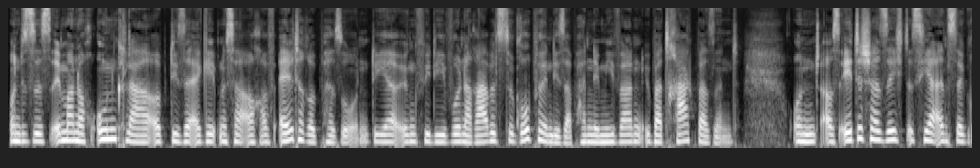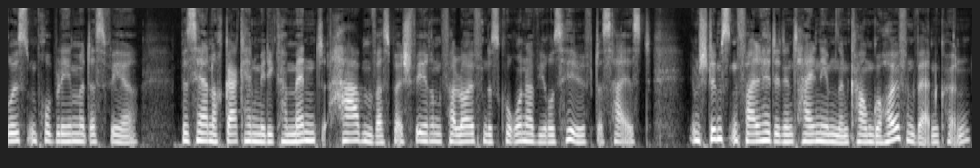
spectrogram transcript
Und es ist immer noch unklar, ob diese Ergebnisse auch auf ältere Personen, die ja irgendwie die vulnerabelste Gruppe in dieser Pandemie waren, übertragbar sind. Und aus ethischer Sicht ist hier eines der größten Probleme, dass wir bisher noch gar kein Medikament haben, was bei schweren Verläufen des Coronavirus hilft. Das heißt, im schlimmsten Fall hätte den Teilnehmenden kaum geholfen werden können.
